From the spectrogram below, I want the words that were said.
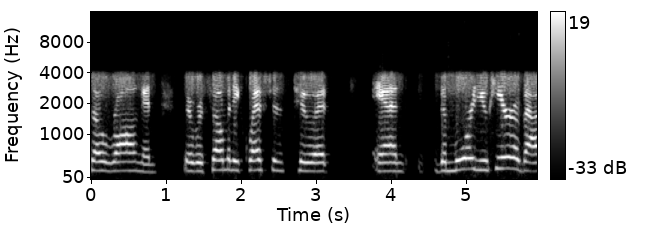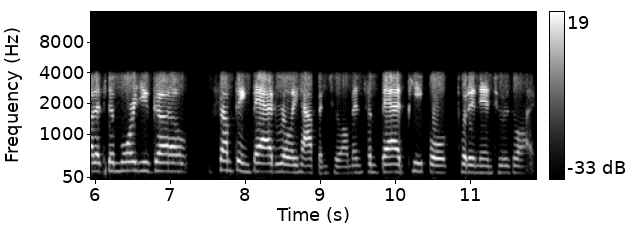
so wrong, and there were so many questions to it. And the more you hear about it, the more you go, something bad really happened to him, and some bad people put an end to his life.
